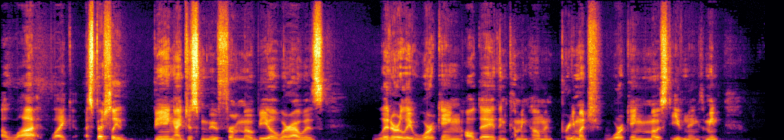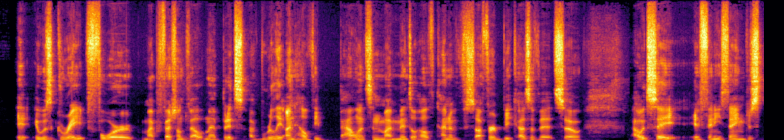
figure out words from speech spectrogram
a lot. Like, especially being, I just moved from Mobile, where I was literally working all day, then coming home and pretty much working most evenings. I mean, it, it was great for my professional development, but it's a really unhealthy balance, and my mental health kind of suffered because of it. So, I would say, if anything, just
